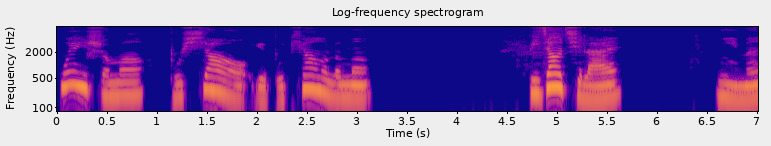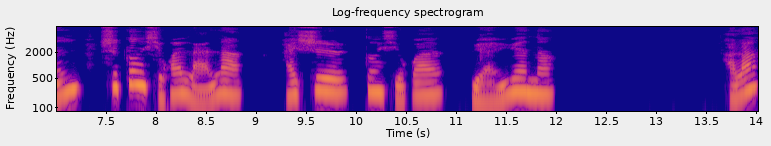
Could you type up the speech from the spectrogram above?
为什么不笑也不跳了吗？比较起来，你们是更喜欢兰兰，还是更喜欢圆圆呢？好啦，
